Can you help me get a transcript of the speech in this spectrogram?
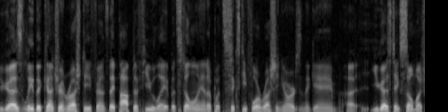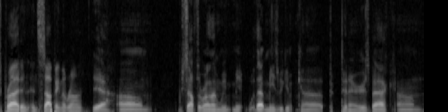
You guys lead the country in rush defense. They popped a few late, but still only end up with 64 rushing yards in the game. Uh, you guys take so much pride in, in stopping the run. Yeah, um, we stop the run, we that means we can uh, pin our ears back, um,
